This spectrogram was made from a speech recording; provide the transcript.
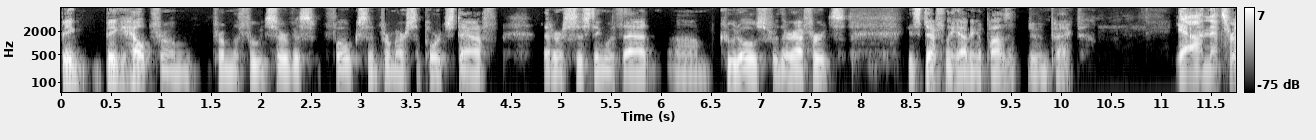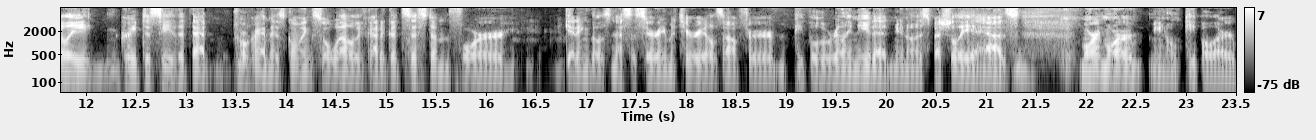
big big help from from the food service folks and from our support staff that are assisting with that. Um, kudos for their efforts. It's definitely having a positive impact. Yeah, and that's really great to see that that program is going so well. We've got a good system for getting those necessary materials out for people who really need it. You know, especially as mm-hmm. more and more you know people are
